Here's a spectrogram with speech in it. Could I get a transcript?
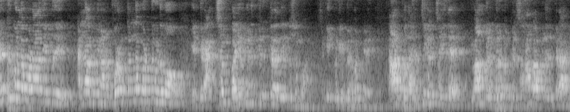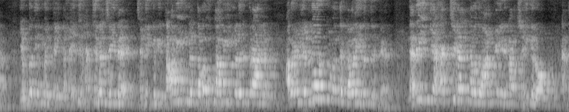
ஏற்றுக்கொள்ளப்படாது என்று அல்லாஹுவினால் புறம் தள்ளப்பட்டு விடுவோம் என்கிற அச்சம் பயம் எனக்கு இருக்கிறது என்று சொல்வார். சிங்கிக்குரிய பெருமக்களே நாற்பது ஹஜ்ஜுகள் செய்த இமாம்கள் பெருமக்கள் சஹாபாக்கள் இருக்கிறார்கள். எண்பது எண்பத்தி ஐந்து ஐந்து ஹஜ்ஜுகள் செய்த சங்கிக்குரிய தாவியங்கள் தபகு தாவியங்கள் இருக்கிறார்கள். அவர்கள் எல்லோருக்கும் அந்த கவலை இருந்திருக்கிறது. நிறைய ஹஜ்ஜுகள் நமது வாழ்க்கையில் நாம் செய்கிறோம். அந்த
